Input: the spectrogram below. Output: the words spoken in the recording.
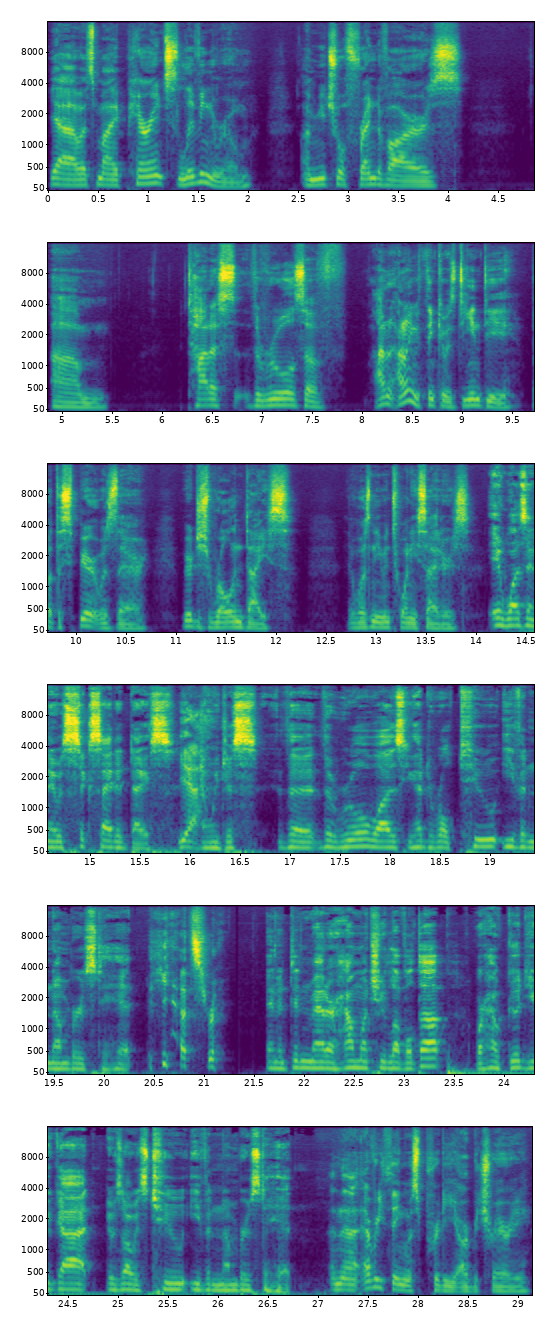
Yeah, it was my parents' living room. A mutual friend of ours um, taught us the rules of I don't I don't even think it was D&D, but the spirit was there. We were just rolling dice it wasn't even 20 siders. It wasn't. It was six sided dice. Yeah. And we just, the, the rule was you had to roll two even numbers to hit. yeah, that's right. And it didn't matter how much you leveled up or how good you got, it was always two even numbers to hit. And the, everything was pretty arbitrary,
